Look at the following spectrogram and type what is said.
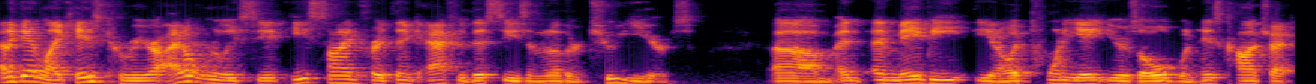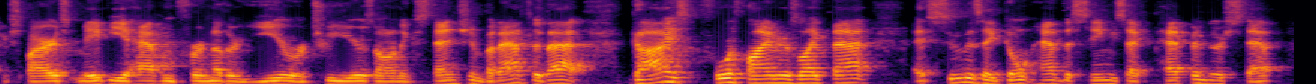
and again, like his career, I don't really see it. He signed for, I think, after this season, another two years. Um, and, and maybe, you know, at 28 years old, when his contract expires, maybe you have him for another year or two years on an extension. But after that, guys, fourth liners like that, as soon as they don't have the same exact pep in their step,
